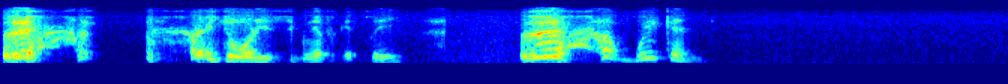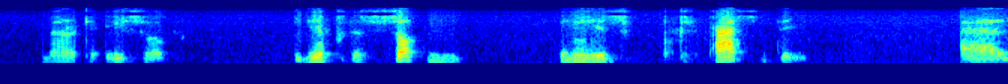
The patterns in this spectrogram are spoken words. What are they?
he's already significantly weakened America. Therefore, the Satan, in his capacity as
